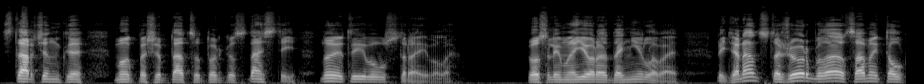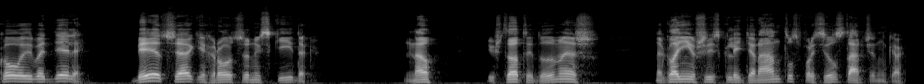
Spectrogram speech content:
Старченко мог пошептаться только с Настей, но это его устраивало. После майора Данилова лейтенант-стажер была самой толковой в отделе, без всяких родственных скидок. «Ну, и что ты думаешь?» Наклонившись к лейтенанту, спросил Старченко.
